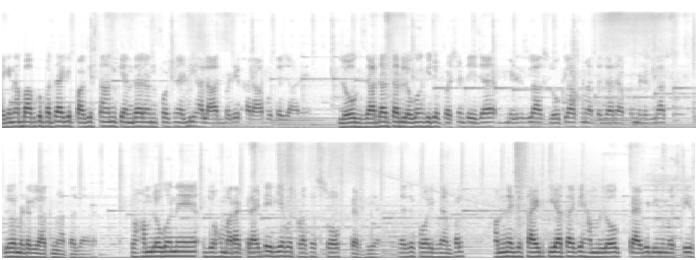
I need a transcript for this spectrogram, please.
लेकिन अब आपको पता है कि पाकिस्तान के अंदर अनफॉर्चुनेटली हालात बड़े ख़राब होते जा रहे हैं। लोग ज़्यादातर लोगों की जो परसेंटेज है मिडिल क्लास लो क्लास में आता जा रहा है upper middle class lower middle class में आता जा रहा है। तो हम लोगों ने जो हमारा क्राइटेरिया वो थोड़ा सा सॉफ्ट कर दिया है। जैसे फॉर एग्ज़ाम्पल हमने डिसाइड किया था कि हम लोग प्राइवेट यूनिवर्सिटीज़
